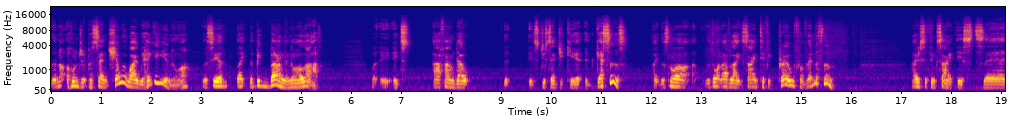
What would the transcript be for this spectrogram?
they're not hundred percent sure why we're here. You know, they say like the Big Bang and all that, but it's I found out that it's just educated guesses. Like there's no, they don't have like scientific proof of anything. I used to think scientists uh,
